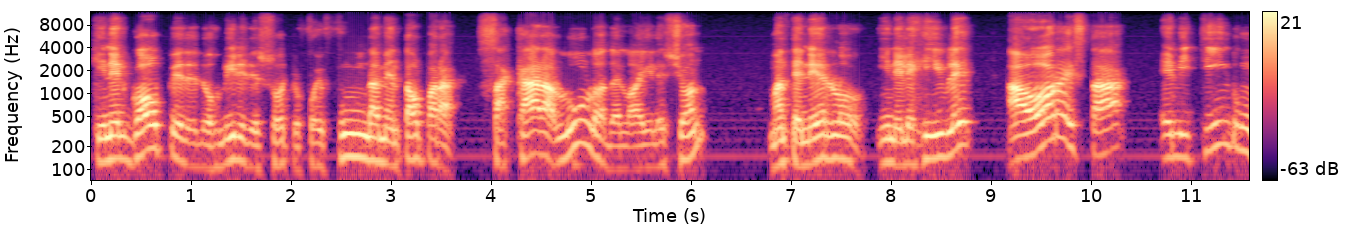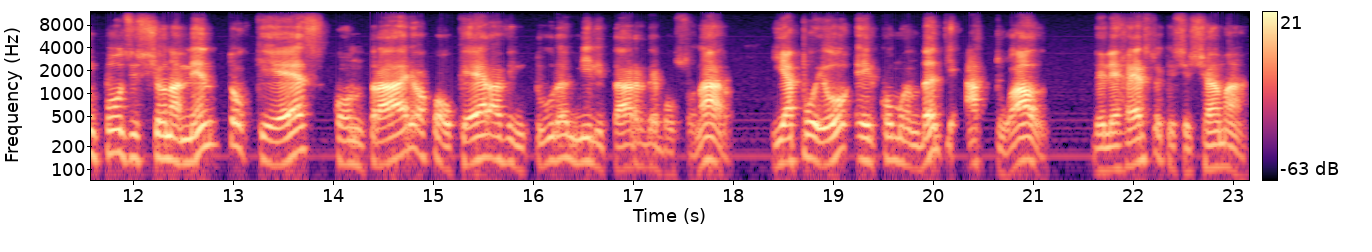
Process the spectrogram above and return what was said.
que el golpe de 2018 fue fundamental para sacar a Lula la elección, mantenerlo inelegible, ahora está emitindo um posicionamento que é contrário a qualquer aventura militar de Bolsonaro e apoiou o comandante atual do exército que se chama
